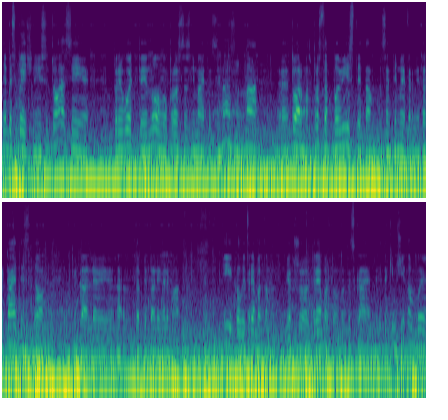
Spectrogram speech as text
небезпечній ситуації переводьте ногу, просто знімайте з газу на е, тормоз, просто повісти там сантиметр не торкайтесь до педалі, до педалі гальма. І коли треба, там, якщо треба, то натискаєте. І таким чином ви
